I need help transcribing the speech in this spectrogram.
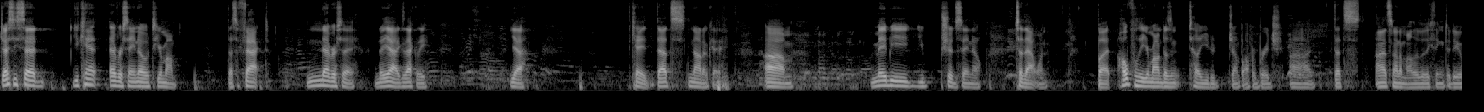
Jesse said, You can't ever say no to your mom. That's a fact. Never say. No, yeah, exactly. Yeah. Okay, that's not okay. Um, maybe you should say no to that one. But hopefully your mom doesn't tell you to jump off a bridge. Uh, that's uh, that's not a motherly thing to do.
